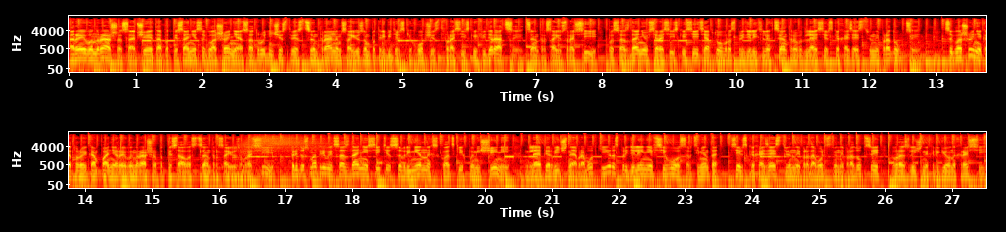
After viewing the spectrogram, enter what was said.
Raven Russia сообщает о подписании соглашения о сотрудничестве с Центральным союзом потребительских обществ Российской Федерации, Центр Союз России, по созданию всероссийской сети оптово-распределительных центров для сельскохозяйственной продукции. Соглашение, которое компания Raven Russia подписала с Центр Союзом России, предусматривает создание сети современных складских помещений для первичной обработки и распределения всего ассортимента сельскохозяйственной продовольственной продукции в различных регионах России.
